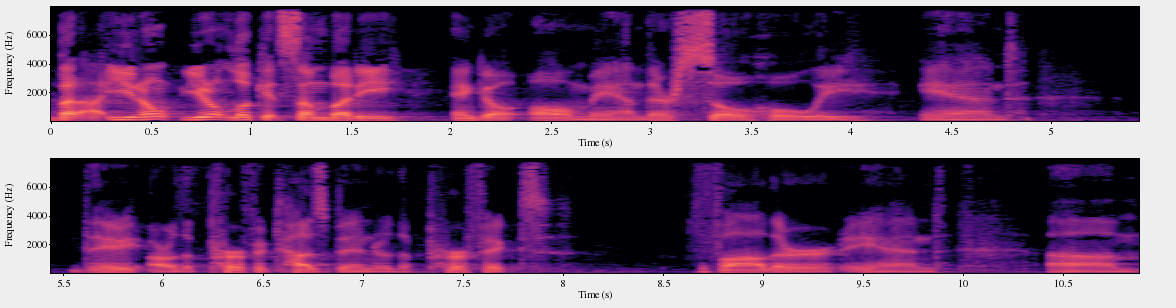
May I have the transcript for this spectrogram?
but you don't you don't look at somebody and go, oh man, they're so holy and they are the perfect husband or the perfect father and um,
